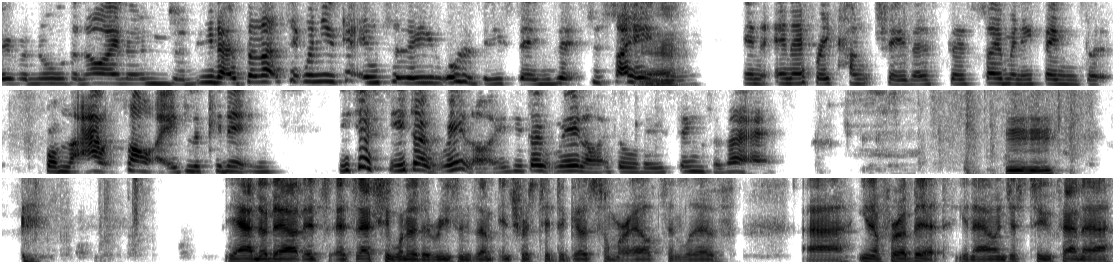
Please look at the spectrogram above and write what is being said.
over Northern Ireland, and you know. But that's it. When you get into the, all of these things, it's the same yeah. in in every country. There's there's so many things that from the outside looking in, you just you don't realize you don't realize all these things are there. Mm-hmm. Yeah, no doubt. It's it's actually one of the reasons I'm interested to go somewhere else and live, uh, you know, for a bit, you know, and just to kind of,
